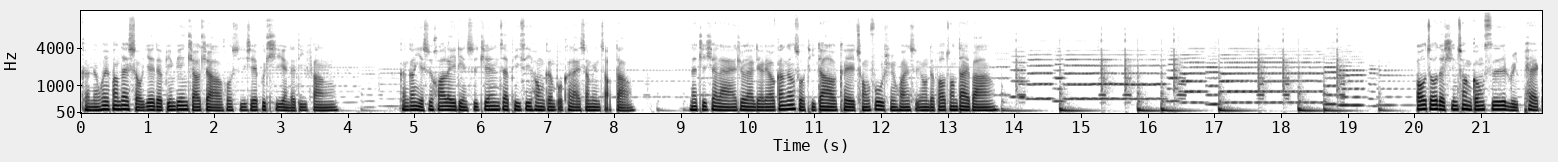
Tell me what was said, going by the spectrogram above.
可能会放在首页的边边角角或是一些不起眼的地方。刚刚也是花了一点时间在 PC Home 跟博客来上面找到。那接下来就来聊聊刚刚所提到可以重复循环使用的包装袋吧。欧洲的新创公司 Repack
